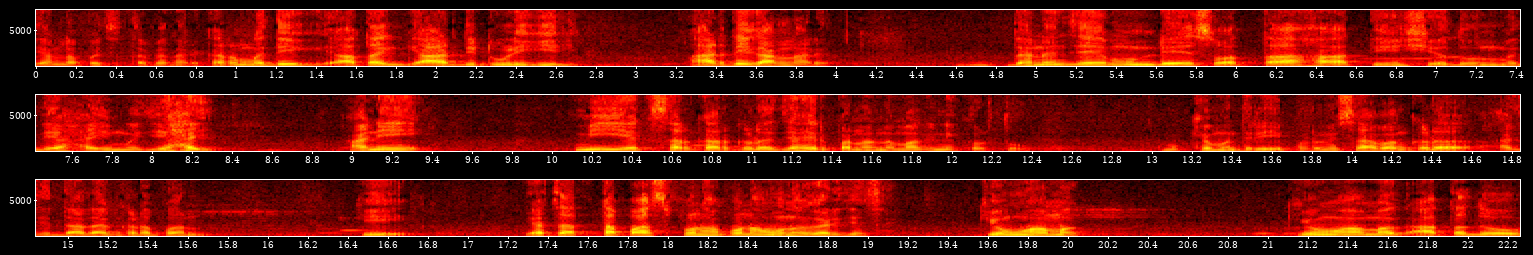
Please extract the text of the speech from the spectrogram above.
यांना पश्चाताप येणार आहे. कारण मध्ये आता अर्धी टोळी गेली. अर्धी घालणार आहेत. धनंजय मुंडे स्वतः हा तीनशे दोनमध्ये हाय म्हणजे हाय. आणि मी एक सरकारकडं जाहीरपणानं मागणी करतो. मुख्यमंत्री फडणवीस साहेबांकडं अजितदादांकडं पण की याचा तपास पुन्हा पुन्हा होणं गरजेचं आहे. किंवा मग किंवा मग आता जो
